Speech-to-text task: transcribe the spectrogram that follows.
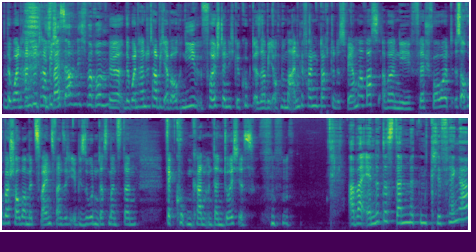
The 100 habe ich. Ich weiß auch nicht warum. Ja, The 100 habe ich aber auch nie vollständig geguckt. Also habe ich auch nur mal angefangen, dachte, das wäre mal was. Aber nee, Flash Forward ist auch überschaubar mit 22 Episoden, dass man es dann weggucken kann und dann durch ist. Aber endet das dann mit einem Cliffhanger,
